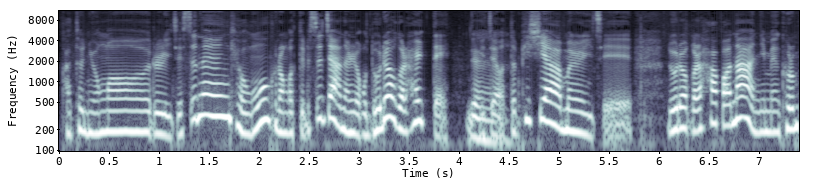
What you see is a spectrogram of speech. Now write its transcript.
같은 용어를 이제 쓰는 경우 그런 것들을 쓰지 않으려고 노력을 할때 네. 이제 어떤 PC함을 이제 노력을 하거나 아니면 그런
